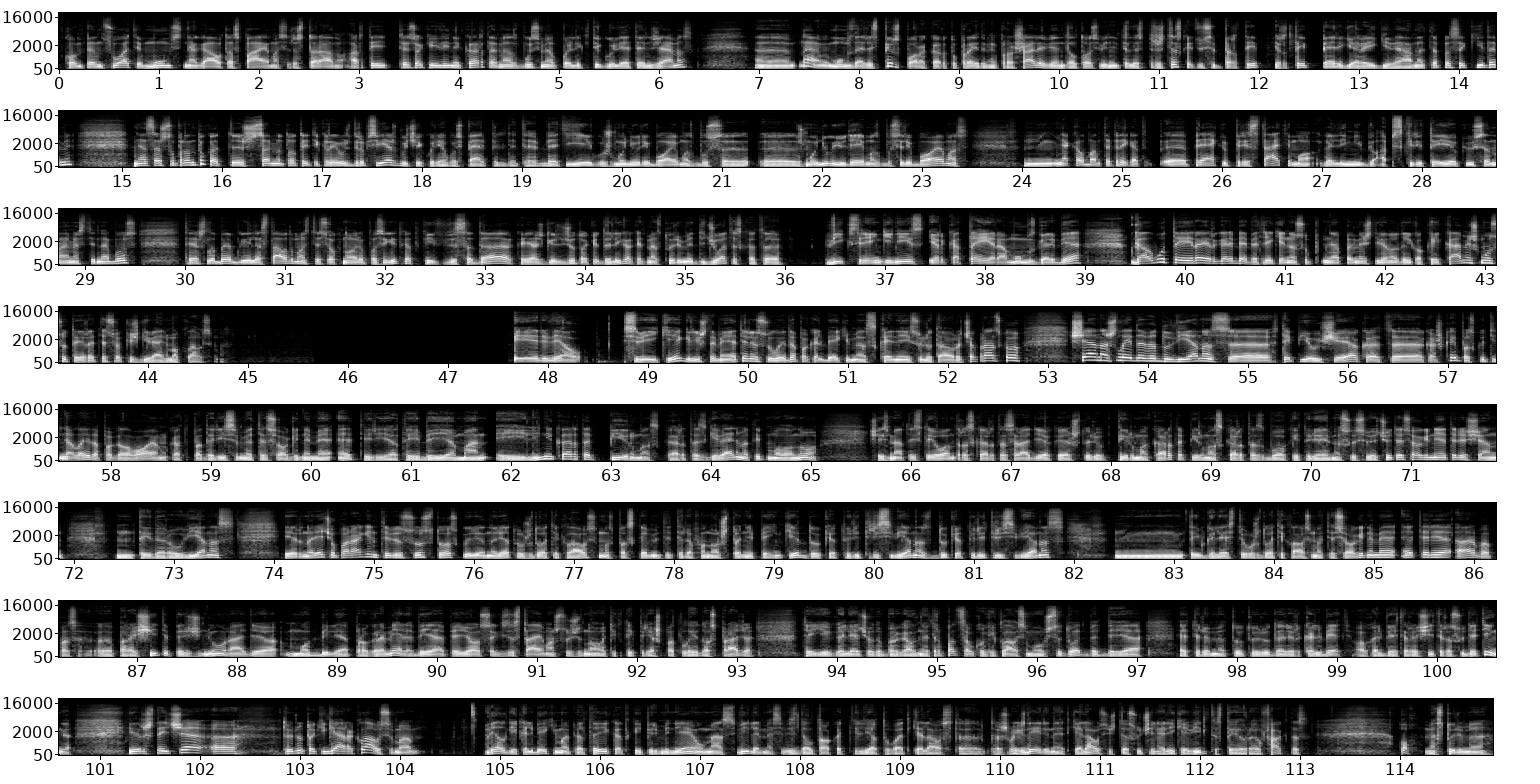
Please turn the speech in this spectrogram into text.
kompensuoti mums negautas pajamas restoranų. Ar tai tiesiog eilinį kartą mes būsime palikti gulėti ant žemės? E, na, mums dar įspirs porą kartų praeidami pro šalį, vien dėl tos vienintelės priežasties, kad jūs per taip ir taip per gerai gyvenate, pasakydami. Nes aš suprantu, kad iš samito tai tikrai uždirbs viešbučiai, kurie bus perpildyti. Bet jeigu žmonių ribojimas bus, e, žmonių judėjimas bus ribojamas, nekalbant apie tai, kad e, prekių pristatymo galimybių apskritai jokių senamiesty nebus. Tai aš labai apgailestaudamas tiesiog noriu pasakyti, kad kaip visada, kai aš girdžiu tokį dalyką, kad mes turime didžiuotis, kad e, vyks renginys ir kad tai yra mums garbė. Galbūt tai yra ir garbė, bet reikia nesup, nepamiršti vieno dalyko. Kai kam iš mūsų tai yra tiesiog išgyvenimo klausimas. Ir vėl Sveiki, grįžtame į eterį su laida Pakalbėkime skaniai su Liutauru Čiapracku. Šiandien aš laidą vedu vienas, e, taip jau išėjo, kad e, kažkaip paskutinę laidą pagalvojom, kad padarysime tiesioginėme eteryje. Tai beje, man eilinį kartą, pirmas kartas gyvenime, taip malonu. Šiais metais tai jau antras kartas radijoje, kai aš turiu pirmą kartą. Pirmas kartas buvo, kai turėjome su svečiu tiesioginį eterį, šiandien tai darau vienas. Ir norėčiau paraginti visus tuos, kurie norėtų užduoti klausimus, paskambinti telefonu 8 aštuoni du keturi trys vienas du keturi trys vienas. Mm, taip galėsite užduoti klausimą tiesioginiame eteryje arba pas, e, parašyti per žinių radio mobiliąją programėlę. Beje apie jos egzistavimą aš sužinojau tiktai prieš pat laidos pradžią. Taigi galėčiau dabar gal net ir pats sau kokį klausimą užsiduot bet deja eterio metu turiu dar ir kalbėti. O kalbėti rašyti yra sudėtinga. Ir štai čia uh, turiu tokį gerą klausimą vėlgi kalbėkim apie tai kad kaip ir minėjau mes viliamės vis dėlto kad į lietuvą atkeliaus ta ta žvaigždė ir jinai atkeliaus iš tiesų čia nereikia viltis tai yra jau faktas. O mes turime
